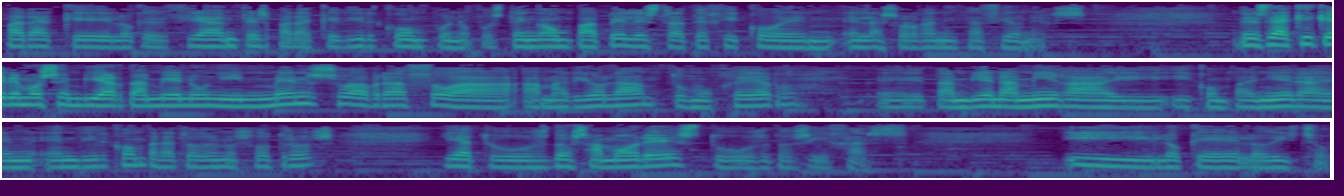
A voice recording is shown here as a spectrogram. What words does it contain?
para que, lo que decía antes, para que DIRCOM bueno, pues tenga un papel estratégico en, las organizaciones. Desde aquí queremos enviar también un inmenso abrazo a, Mariola, tu mujer, eh, también amiga y, compañera en DIRCOM para todos nosotros, y a tus dos amores, tus dos hijas y lo que lo dicho,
